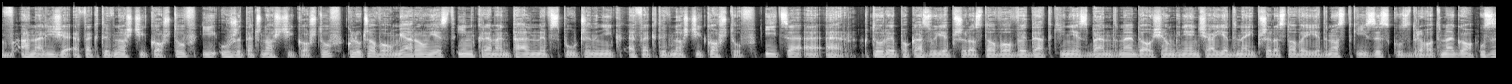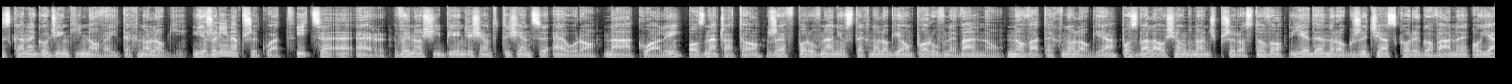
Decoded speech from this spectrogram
W analizie efektywności kosztów i użyteczności kosztów kluczową miarą jest inkrementalny współczynnik efektywności kosztów ICER, który pokazuje przyrostowo wydatki niezbędne do osiągnięcia jednej przyrostowej jednostki zysku zdrowotnego uzyskanego dzięki nowej technologii. Jeżeli na przykład ICER wynosi 50 tysięcy euro na Quali, oznacza to, że w porównaniu z technologią porównywalną, nowa technologia pozwala osiągnąć przyrostowo jeden rok życia skorygowany o jakość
